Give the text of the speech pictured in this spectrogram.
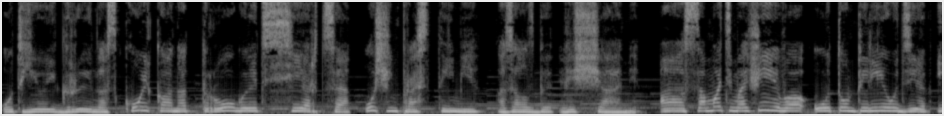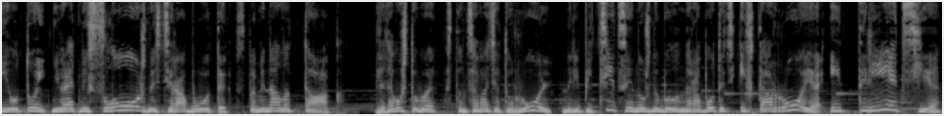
от ее игры, насколько она трогает сердце очень простыми, казалось бы, вещами. А сама Тимофеева о том периоде и о той невероятной сложности работы вспоминала так – для того, чтобы станцевать эту роль, на репетиции нужно было наработать и второе, и третье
